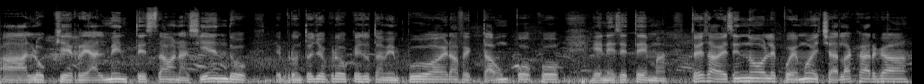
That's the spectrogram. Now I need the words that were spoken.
a lo que realmente estaban haciendo, de pronto yo creo que eso también pudo haber afectado un poco en ese tema. Entonces a veces no le podemos echar la carga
